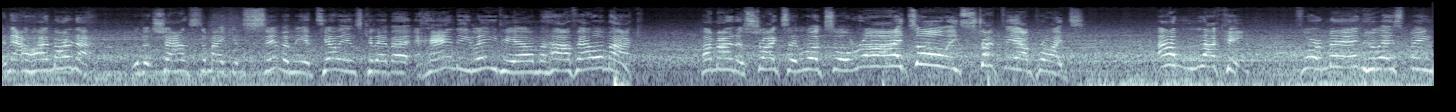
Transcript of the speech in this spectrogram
And now Haimona with a chance to make it seven. The Italians could have a handy lead here on the half hour mark. Haimona strikes it, looks all right. Oh, he struck the upright. Unlucky for a man who has been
